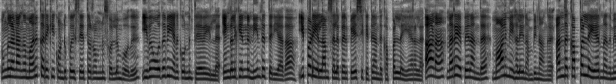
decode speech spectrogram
உங்களை நாங்க மறுக்கரைக்கு கொண்டு போய் சேர்த்துடுறோம்னு சொல்லும்போது இவன் உதவி எனக்கு ஒண்ணும் தேவையில்லை. எங்களுக்கு என்ன நீந்த தெரியாதா? இப்படி எல்லாம் சில பேர் பேசிக்கிட்டு அந்த கப்பல்ல ஏறல. ஆனா நிறைய பேர் அந்த மாலுமிகளை நம்பினாங்க. அந்த கப்பல்ல ஏறினதுமே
